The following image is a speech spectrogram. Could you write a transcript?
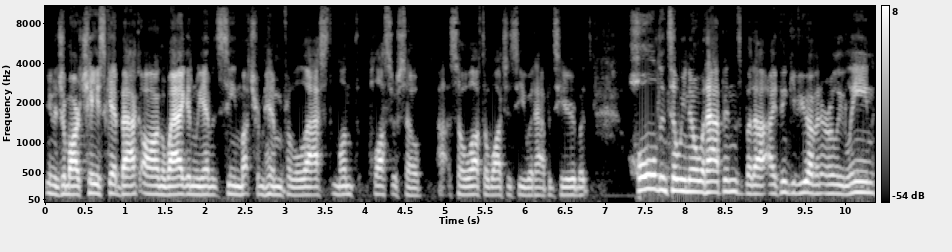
you know, Ja'Marr Chase get back on the wagon. We haven't seen much from him for the last month plus or so. Uh, so we'll have to watch and see what happens here. But hold until we know what happens. But uh, I think if you have an early lean,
